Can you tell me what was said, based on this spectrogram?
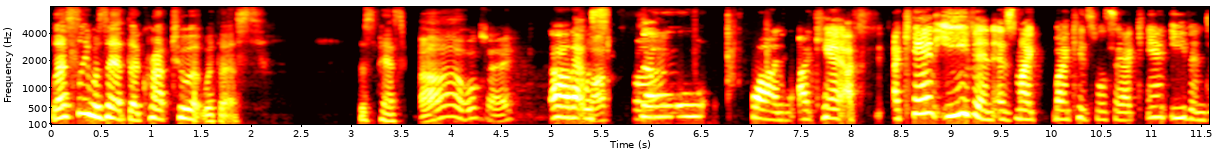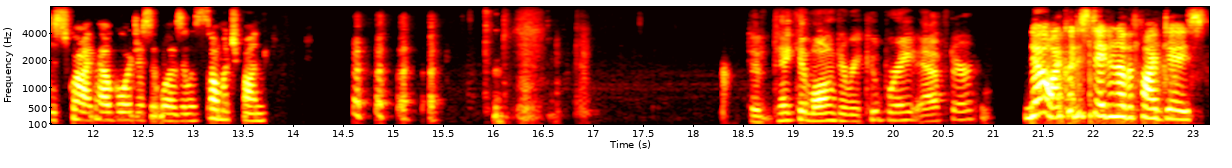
Leslie was at the crop to it with us this past. Oh, okay. Oh, that was Lots of fun. so fun. I can't. I can't even, as my my kids will say, I can't even describe how gorgeous it was. It was so much fun. Did it take you long to recuperate after? No, I could have stayed another five days.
